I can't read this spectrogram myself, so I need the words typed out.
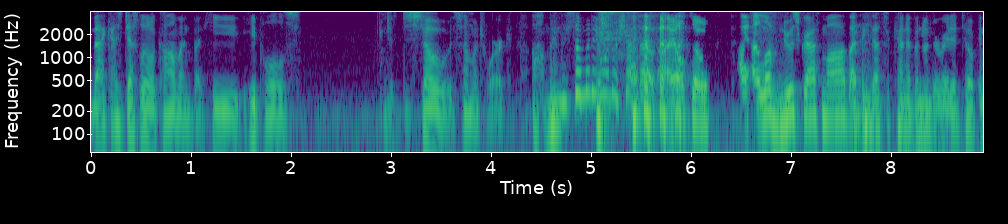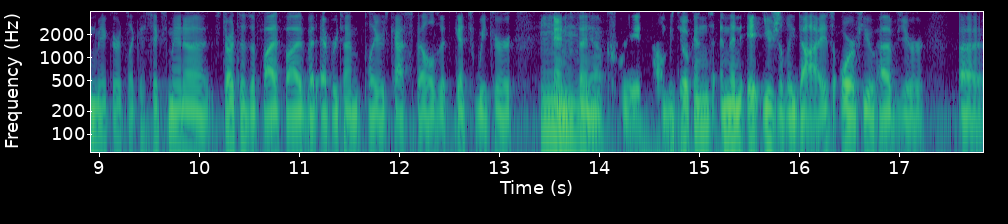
that guy's just a little common, but he he pulls just so so much work. Oh man, there's so many I want to shout out. I also I, I, love Noosegraf Mob. I think that's a kind of an underrated token maker. It's like a six mana, starts as a five five, but every time players cast spells, it gets weaker mm, and then yeah. creates zombie tokens, and then it usually dies. Or if you have your uh,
